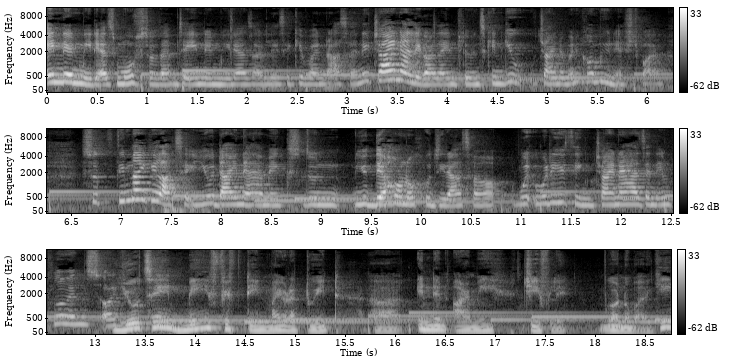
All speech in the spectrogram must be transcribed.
Indian medias most of them चाहिँ इन्डियन मिडियाजहरूले चाहिँ के भनिरहेको छ भने चाइनाले गर्दा इन्फ्लुएन्स किनकि चाइना पनि कम्युनिस्ट भयो सो तिमीलाई के लाग्छ यो डाइनामिक्स जुन यो देखाउन खोजिरहेछ what you think China has an influence यो चाहिँ मे फिफ्टिनमा एउटा ट्विट इन्डियन आर्मी चिफले गर्नुभयो कि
